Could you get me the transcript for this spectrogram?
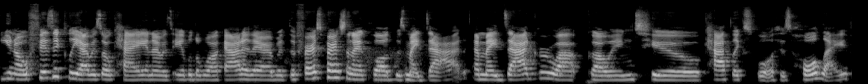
you know, physically I was okay and I was able to walk out of there. But the first person I called was my dad. And my dad grew up going to Catholic school his whole life.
